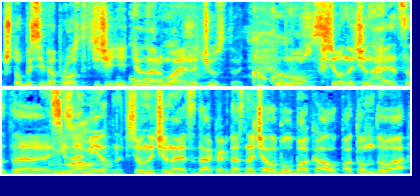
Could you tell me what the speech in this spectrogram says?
чтобы себя просто в течение течение дня О, нормально боже. чувствовать. Какой Но ужас. все начинается-то незаметно. Все начинается, да, когда сначала был бокал, потом два.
